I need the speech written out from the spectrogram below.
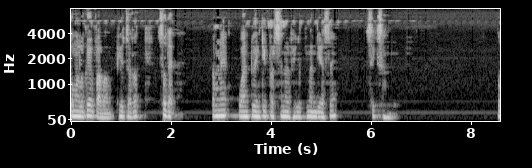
তোমালোকেও পাবা ফিউচাৰত চ' দেখ তাৰমানে ওৱান টুৱেণ্টি পাৰ্চেণ্টৰ ভেলু কিমান দি আছে? ছিক্স হাণ্ড্ৰেড তো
